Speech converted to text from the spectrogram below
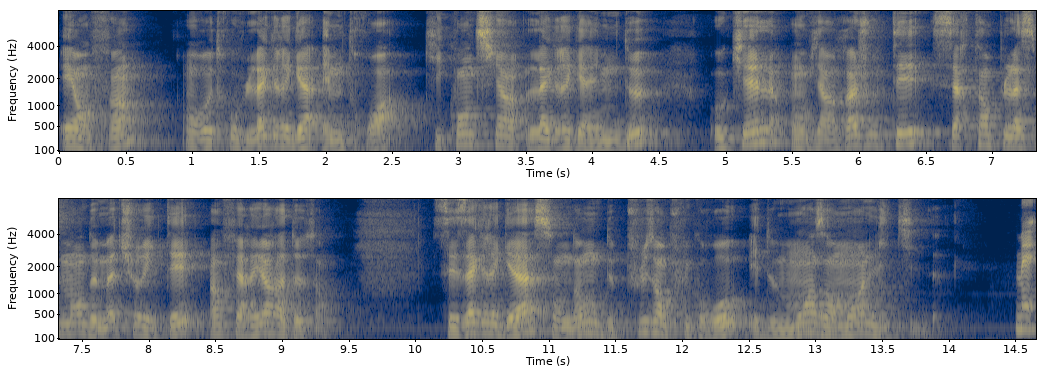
Et enfin, on retrouve l'agrégat M3 qui contient l'agrégat M2 auquel on vient rajouter certains placements de maturité inférieurs à 2 ans. Ces agrégats sont donc de plus en plus gros et de moins en moins liquides. Mais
